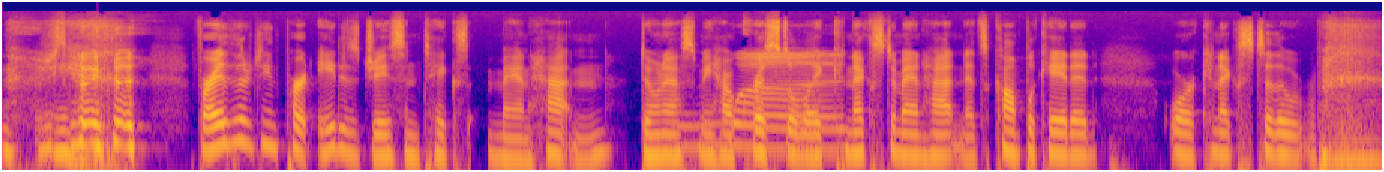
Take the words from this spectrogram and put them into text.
Friday the Thirteenth Part Eight is Jason takes Manhattan. Don't ask me how Crystal Lake connects to Manhattan. It's complicated, or connects to the.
